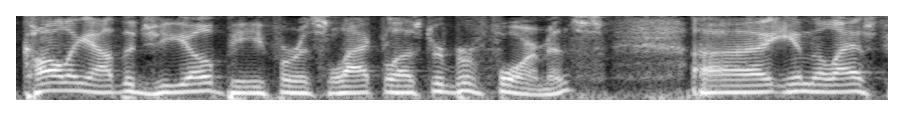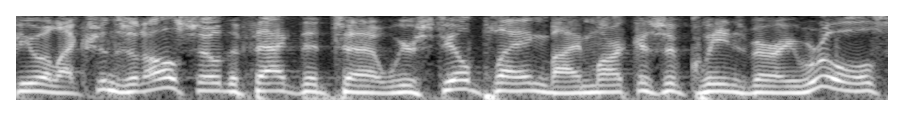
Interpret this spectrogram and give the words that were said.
calling out the GOP for its lackluster performance uh, in the last few elections, and also the fact that uh, we're still playing by Marquess of Queensberry rules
